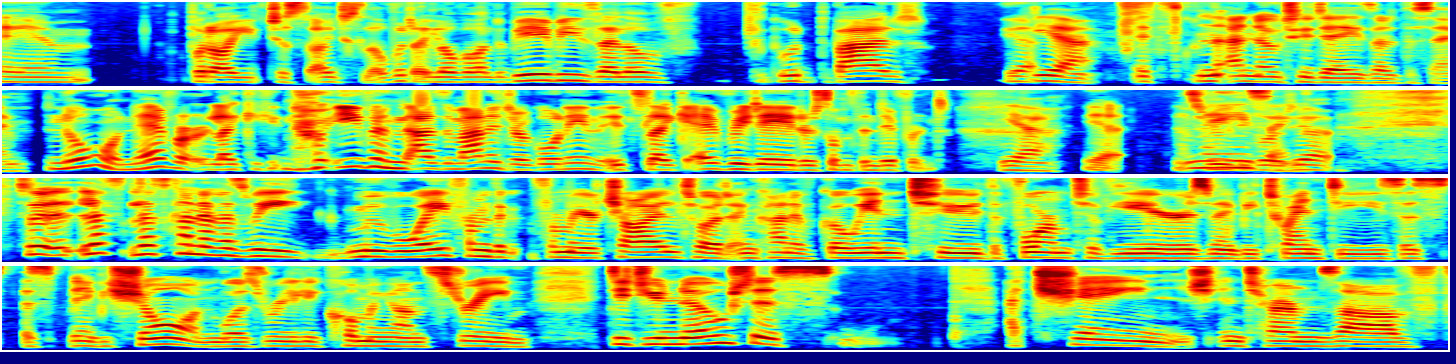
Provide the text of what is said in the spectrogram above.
Um, but I just, I just love it. I love all the babies. I love the good, the bad. Yeah. Yeah. It's and no two days are the same. No, never. Like even as a manager going in, it's like every day there's something different. Yeah. Yeah, it's really Amazing. good. Yeah. So let's let's kind of as we move away from the from your childhood and kind of go into the formative years, maybe twenties, as as maybe Sean was really coming on stream. Did you notice a change in terms of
